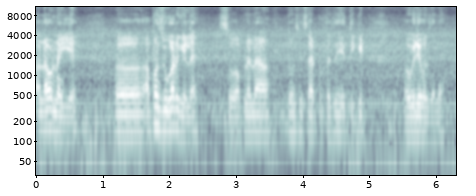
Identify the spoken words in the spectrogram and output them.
अलाव नाही आहे आपण जुगाड केला आहे सो आपल्याला दोनशे साठ रुपयाचं हे तिकीट अवेलेबल झालं आहे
